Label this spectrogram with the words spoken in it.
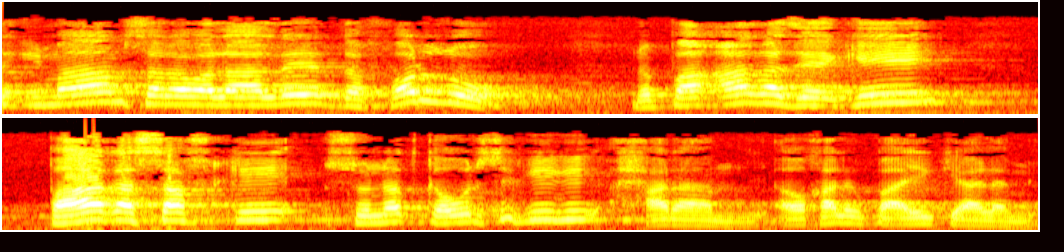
د امام سره ولاړ دي د فرضو نو په هغه ځای کې په هغه صف کې سنت کول سکیږي حرام دي او خلق پای کې عالمي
